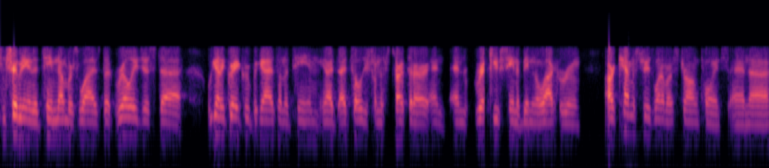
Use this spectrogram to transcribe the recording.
contributing to the team numbers wise, but really just uh, we got a great group of guys on the team. You know, I, I told you from the start that our and and Ric, you've seen it being in the locker room. Our chemistry is one of our strong points, and uh,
